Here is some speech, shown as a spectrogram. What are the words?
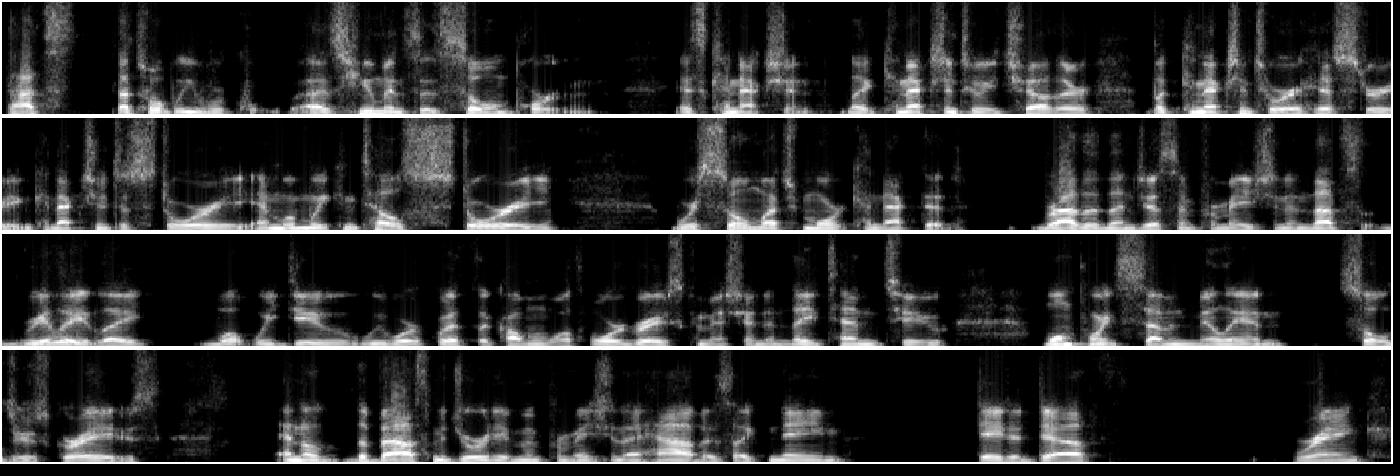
that's that's what we rec- as humans is so important is connection. Like connection to each other but connection to our history and connection to story. And when we can tell story we're so much more connected rather than just information. And that's really like what we do, we work with the Commonwealth War Graves Commission, and they tend to 1.7 million soldiers' graves. And uh, the vast majority of information they have is like name, date of death, rank,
